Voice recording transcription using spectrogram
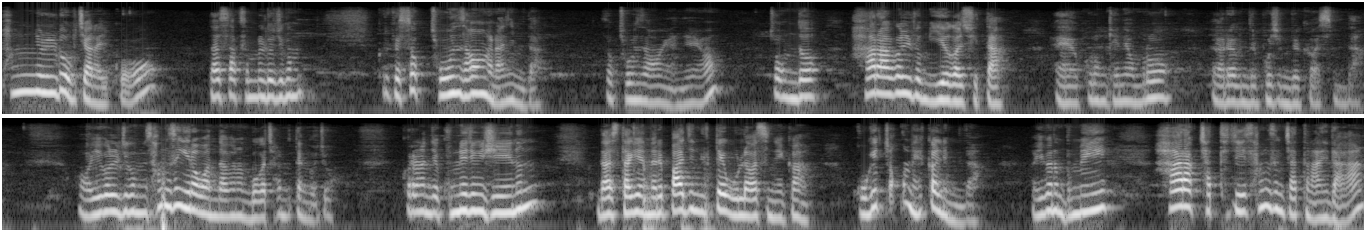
확률도 없지 않아 있고 나스닥 선물도 지금 그렇게 썩 좋은 상황은 아닙니다. 썩 좋은 상황이 아니에요. 조금 더 하락을 좀 이어갈 수 있다. 예, 그런 개념으로 여러분들 보시면 될 것 같습니다. 어, 이걸 지금 상승이라고 한다면 뭐가 잘못된 거죠. 그러나 이제 국내 증시는 나스닥이 옛날에 빠질 때 올라갔으니까 그게 조금 헷갈립니다. 어, 이거는 분명히 하락 차트지 상승 차트는 아니다.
